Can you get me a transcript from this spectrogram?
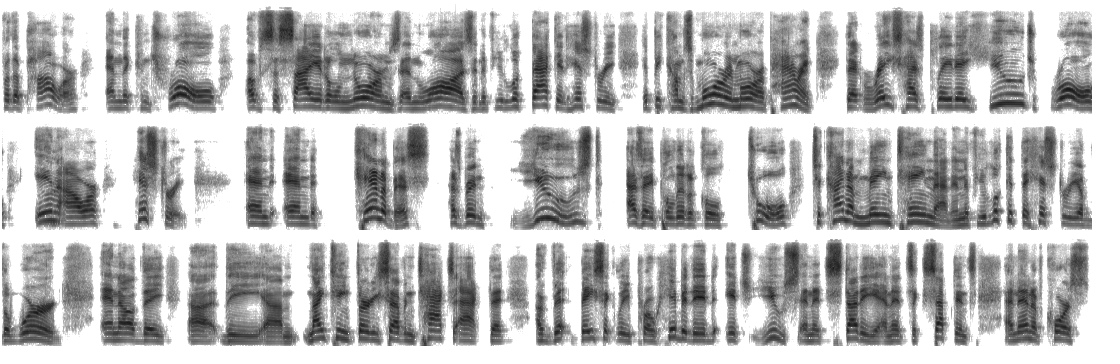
for the power and the control of societal norms and laws. And if you look back at history, it becomes more and more apparent that race has played a huge role in mm-hmm. our history. And, and cannabis has been used as a political tool to kind of maintain that. And if you look at the history of the word and of the uh, the um, 1937 Tax Act that basically prohibited its use and its study and its acceptance, and then of course.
